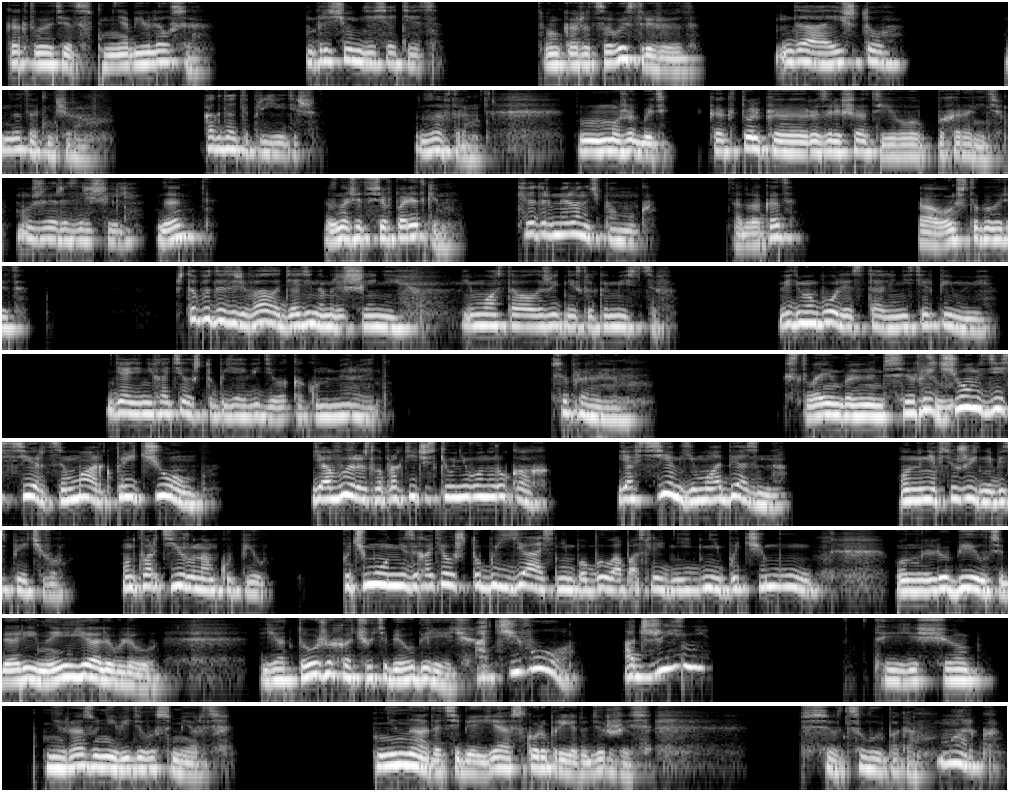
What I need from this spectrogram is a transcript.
Как твой отец, не объявлялся? При чем здесь отец? Он, кажется, выстриживает. Да, и что? Да так, ничего. Когда ты приедешь? Завтра. Может быть, как только разрешат его похоронить. Уже разрешили. Да? Значит, все в порядке? Федор Миронович помог. Адвокат? А он что говорит? Что подозревал о дядином решении. Ему оставалось жить несколько месяцев. Видимо, боли стали нестерпимыми. Дядя не хотел, чтобы я видела, как он умирает. Все правильно. С твоим больным сердцем... При чем здесь сердце, Марк, при чем? Я выросла практически у него на руках. Я всем ему обязана. Он меня всю жизнь обеспечивал. Он квартиру нам купил. Почему он не захотел, чтобы я с ним побыла последние дни? Почему? Он любил тебя, Рина, и я люблю. Я тоже хочу тебя уберечь. От чего? От жизни? Ты еще ни разу не видела смерть. Не надо тебе, я скоро приеду, держись. Все, целую пока. Марк,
